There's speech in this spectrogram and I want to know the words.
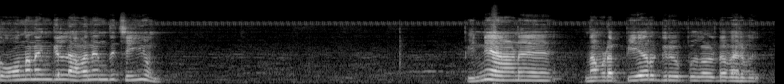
തോന്നണമെങ്കിൽ അവനെന്ത് ചെയ്യും? പിന്നെയാണ് നമ്മുടെ പിയർ ഗ്രൂപ്പുകളുടെ വരവ്.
